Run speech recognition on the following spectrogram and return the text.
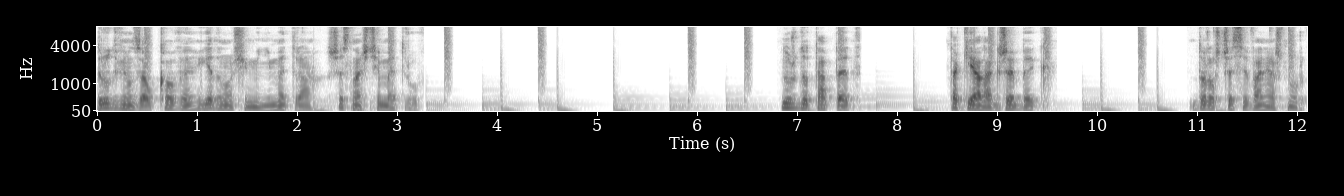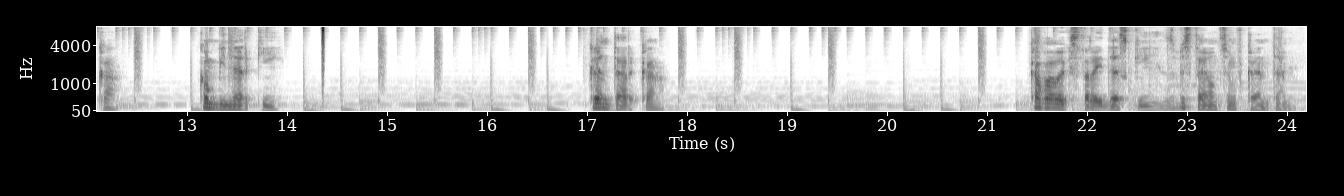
drut wiązałkowy 1,8 mm 16 metrów, nóż do tapet, taki ala grzebek, do rozczesywania sznurka, kombinerki, krętarka, kawałek starej deski z wystającym wkrętem.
